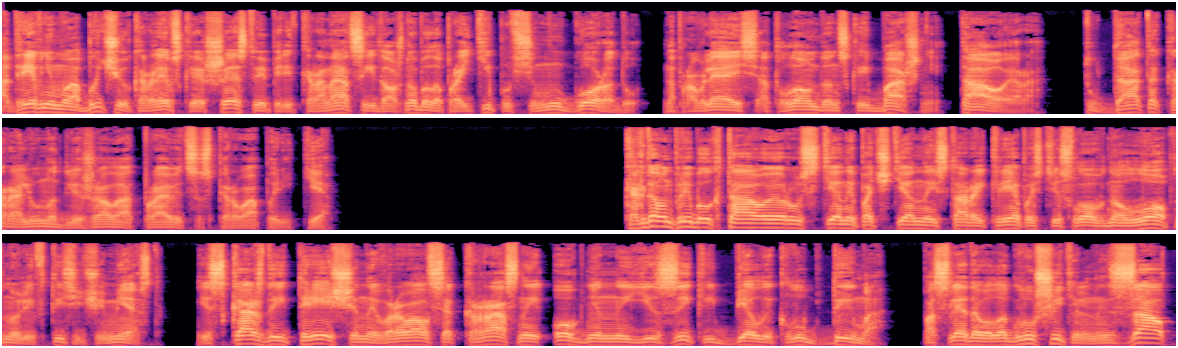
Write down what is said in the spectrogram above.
По древнему обычаю королевское шествие перед коронацией должно было пройти по всему городу, направляясь от лондонской башни, Тауэра. Туда-то королю надлежало отправиться сперва по реке. Когда он прибыл к Тауэру, стены почтенной старой крепости словно лопнули в тысячи мест. Из каждой трещины вырывался красный огненный язык и белый клуб дыма. Последовал оглушительный залп,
